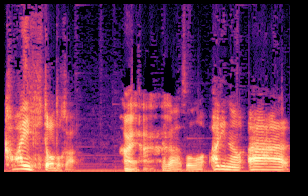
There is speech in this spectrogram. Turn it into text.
可愛い人とか、はいはいはい。なんかその、有野、あ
